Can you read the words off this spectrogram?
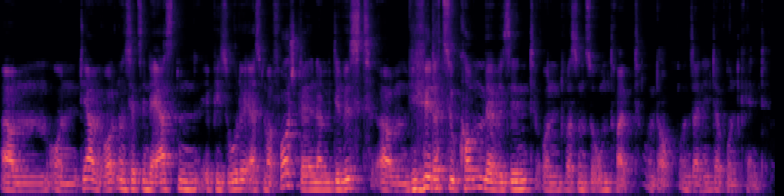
Ähm, und ja, wir wollten uns jetzt in der ersten Episode erstmal vorstellen, damit ihr wisst, ähm, wie wir dazu kommen, wer wir sind und was uns so umtreibt und auch unseren Hintergrund kennt.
